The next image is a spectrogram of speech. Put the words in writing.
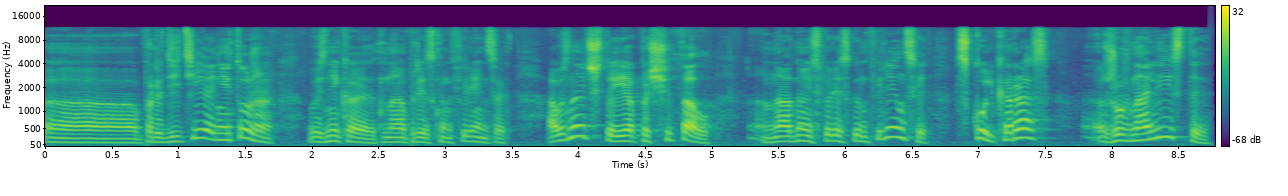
э, про детей, они тоже возникают на пресс-конференциях. А вы знаете, что я посчитал на одной из пресс-конференций, сколько раз журналисты,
